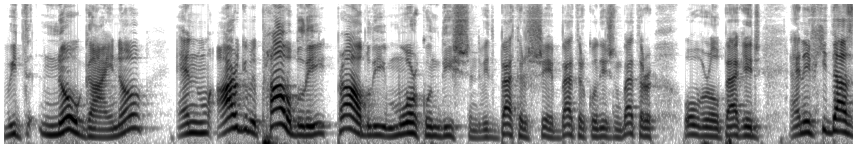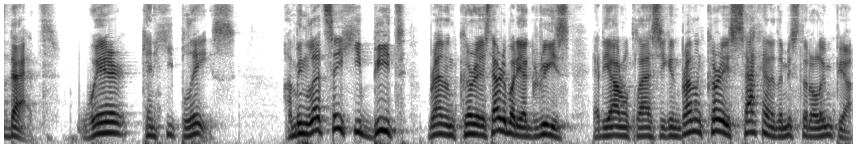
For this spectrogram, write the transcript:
with no gyno and arguably probably probably more conditioned with better shape better condition better overall package. And if he does that where can he place? I mean let's say he beat brandon curry. As everybody agrees at the arnold classic and brandon curry is second at the mr olympia.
